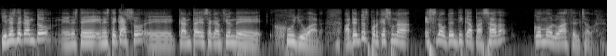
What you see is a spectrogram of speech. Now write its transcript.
Y en este canto, en este, en este caso, canta esa canción de Who You Are. Atentos porque es una, es una auténtica pasada cómo lo hace el chaval.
